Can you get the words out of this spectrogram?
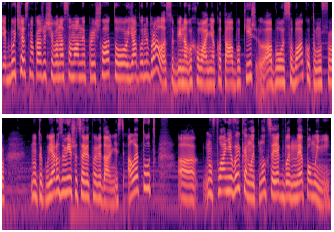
Якби, чесно кажучи, вона сама не прийшла, то я би не брала собі на виховання кота або кіш або собаку, тому що ну, типу, я розумію, що це відповідальність. Але тут а, ну, в плані викинуть, ну це якби не по мені.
